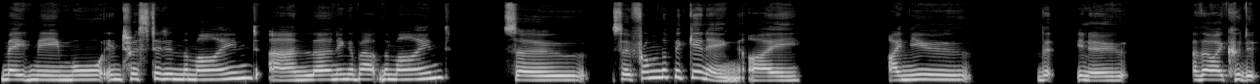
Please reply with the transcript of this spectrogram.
made me more interested in the mind and learning about the mind so so from the beginning i I knew that, you know, although I could,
